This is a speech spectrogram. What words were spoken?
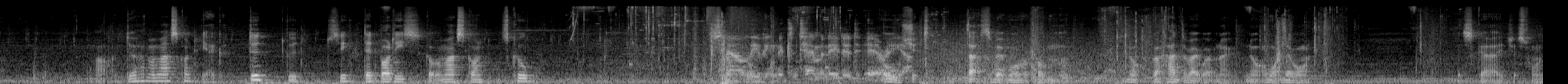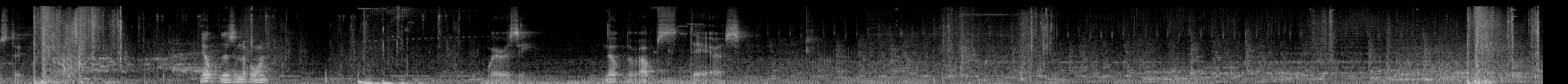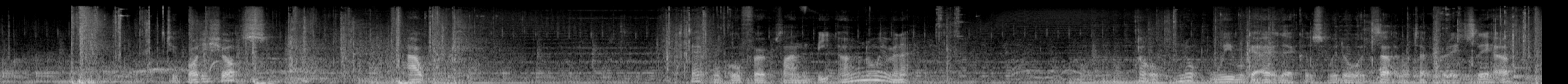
Oh, do I have my mask on? Yeah, good. Good, good. See, dead bodies. Got my mask on. It's cool. Now leaving the contaminated area. Oh shit. That's a bit more of a problem though. No, I had the right weapon out. No, I want the other one. This guy just wants to. Nope, there's another one. Where is he? Nope, they're upstairs. Two body shots. Out. Okay, we'll go for plan B. Oh, no, wait a minute. Oh, no, we will get out of there because we know exactly what type of grenades they have.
